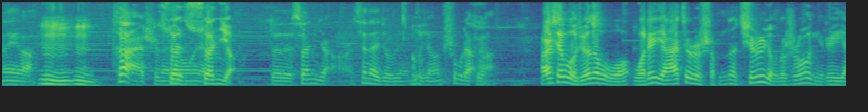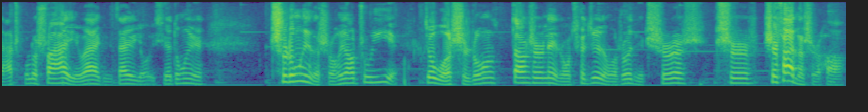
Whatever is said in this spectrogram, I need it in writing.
那个，嗯嗯特爱吃那酸东西。酸角。对对，酸角，现在就不行不行，吃不了了。而且我觉得我我这牙就是什么呢？其实有的时候你这牙除了刷牙以外，你再有一些东西吃东西的时候要注意。就我始终当时那种劝俊，我说你吃吃吃饭的时候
